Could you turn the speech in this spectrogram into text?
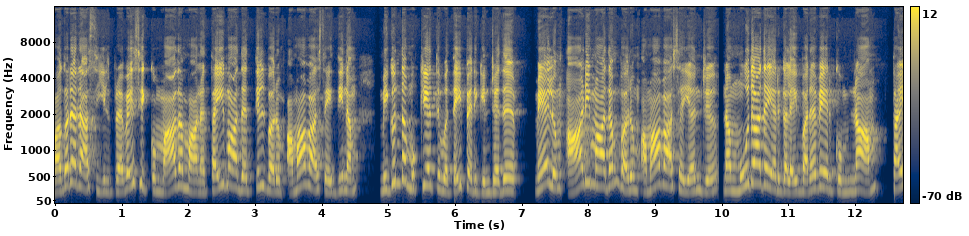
மகர ராசியில் பிரவேசிக்கும் மாதமான தை மாதத்தில் வரும் அமாவாசை தினம் மிகுந்த முக்கியத்துவத்தை பெறுகின்றது. மேலும் ஆடி மாதம் வரும் அமாவாசை அன்று நம் மூதாதையர்களை வரவேற்கும் நாம் தை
